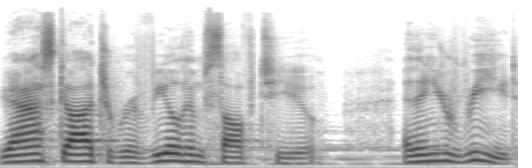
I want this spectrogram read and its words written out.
You ask God to reveal Himself to you. And then you read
